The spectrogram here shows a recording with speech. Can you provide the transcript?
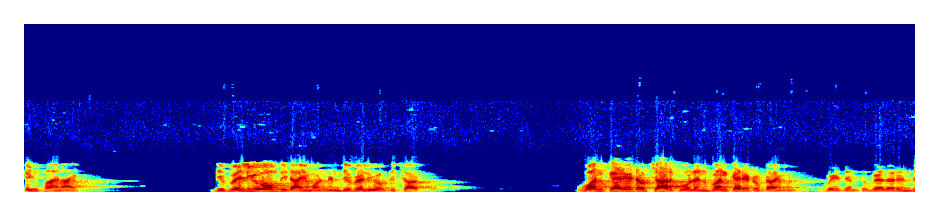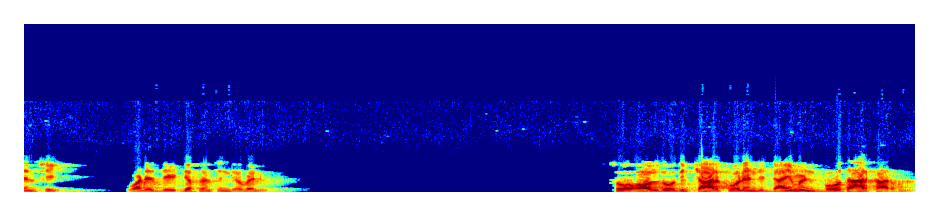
infinite. The value of the diamond and the value of the charcoal. One carat of charcoal and one carat of diamond, weigh them together and then see what is the difference in their value. So, although the charcoal and the diamond both are carbon,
